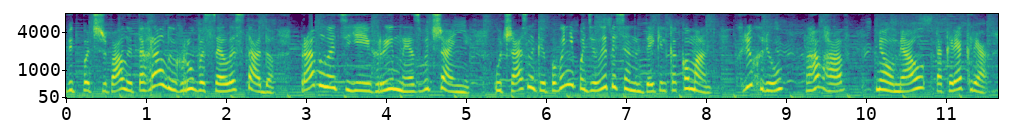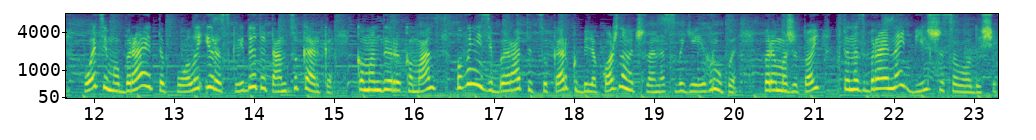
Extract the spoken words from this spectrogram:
відпочивали та грали гру Веселе стадо. Правила цієї гри незвичайні. Учасники повинні поділитися на декілька команд: хрю-хрю, гав-гав, мяу-мяу та кря-кря. Потім обираєте поле і розкидуєте там цукерки. Командири команд повинні зібрати цукерку біля кожного члена своєї групи. Переможе той, хто назбирає найбільше солодощів.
